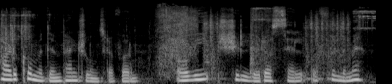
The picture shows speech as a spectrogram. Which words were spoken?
har det kommet en pensjonsreform, og vi skylder oss selv å følge med.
